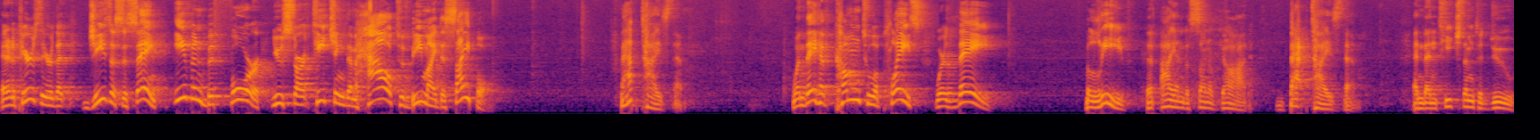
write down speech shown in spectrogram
And it appears here that Jesus is saying, even before you start teaching them how to be my disciple, baptize them. When they have come to a place where they believe that I am the Son of God, baptize them, and then teach them to do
